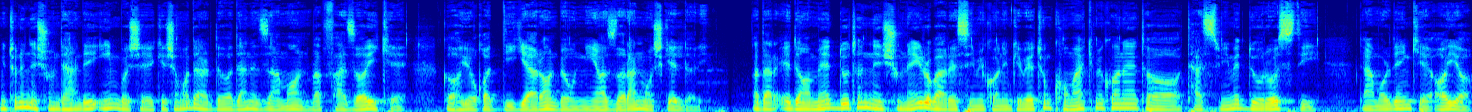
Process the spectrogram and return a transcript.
می‌تونه نشون دهنده این باشه که شما در دادن زمان و فضایی که گاهی اوقات دیگران به اون نیاز دارن مشکل دارین. و در ادامه دو تا نشونه ای رو بررسی می‌کنیم که بهتون کمک می‌کنه تا تصمیم درستی در مورد اینکه آیا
